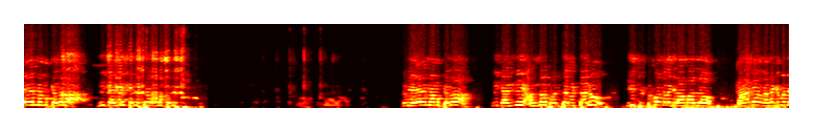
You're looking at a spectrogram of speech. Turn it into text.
ఏం కదా నీకు అన్ని తెలుస్తావు తెలుసు నువ్వు ఏమన్నాము కదా నీకు అన్ని అందరూ పరిచయాలు ఉంటారు. ఈ చుట్టుపక్కల గ్రామాల్లో కాగా వెనకబడ్డ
